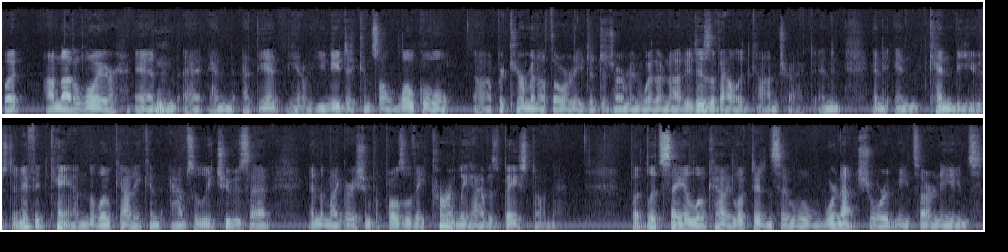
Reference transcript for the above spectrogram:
But I'm not a lawyer, and mm-hmm. and at the end, you know, you need to consult local uh, procurement authority to determine whether or not it is a valid contract and, and and can be used. And if it can, the locality can absolutely choose that and the migration proposal they currently have is based on that. But let's say a locality looked at it and said, well, we're not sure it meets our needs.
